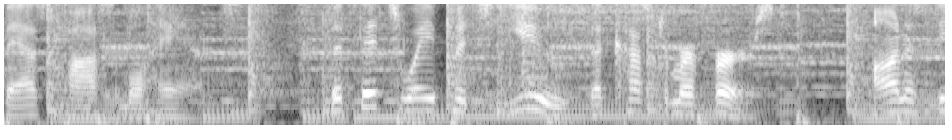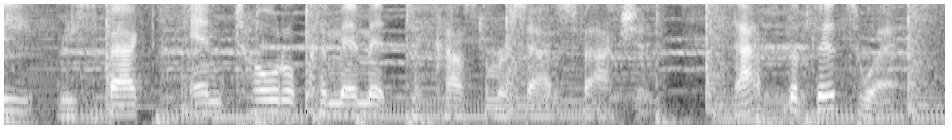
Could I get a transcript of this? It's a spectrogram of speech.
best possible hands. The Fitzway puts you, the customer, first. Honesty, respect, and total commitment to customer satisfaction. That's the Fitzway.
